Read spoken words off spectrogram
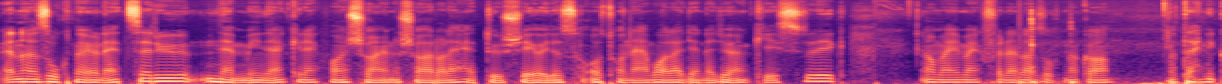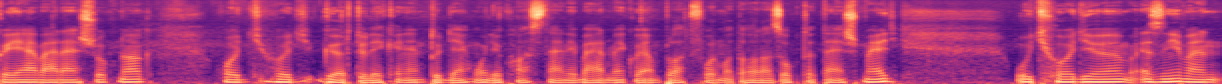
az ok nagyon egyszerű, nem mindenkinek van sajnos arra lehetőség, hogy az otthonában legyen egy olyan készülék, amely megfelel azoknak a, a technikai elvárásoknak, hogy, hogy gördülékenyen tudják mondjuk használni bármelyik olyan platformot, ahol az oktatás megy. Úgyhogy ez nyilván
